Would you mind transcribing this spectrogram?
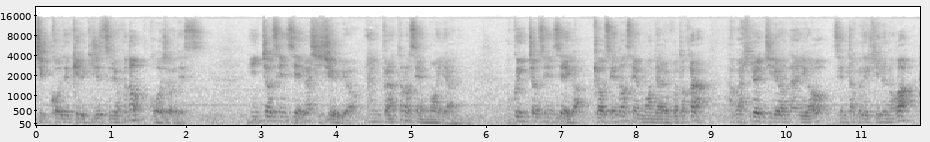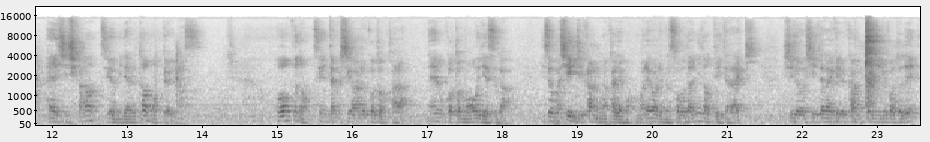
実行できる技術力の向上です。院長先生が歯周病インプラントの専門医である。副院長先生が矯正の専門であることから幅広い治療内容を選択できるのが林歯科の強みであると思っております。多くの選択肢があることから悩むことも多いですが忙しい時間の中でも我々の相談に乗っていただき指導していただける環境にいることで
